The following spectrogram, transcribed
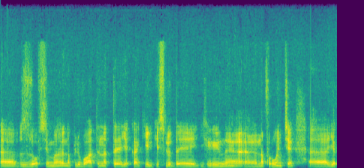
е, зовсім е, наплювати на те, яка кількість людей гине на фронті, як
